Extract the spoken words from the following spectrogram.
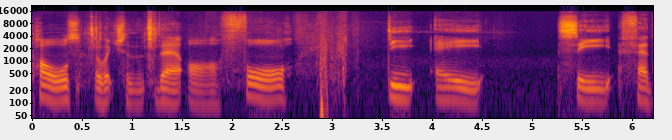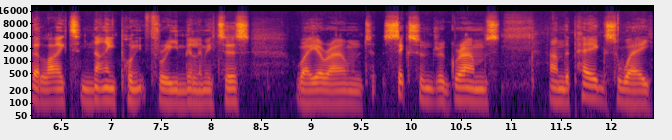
Poles, of which there are four DA C Featherlite 9.3 millimeters weigh around 600 grams and the pegs weigh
